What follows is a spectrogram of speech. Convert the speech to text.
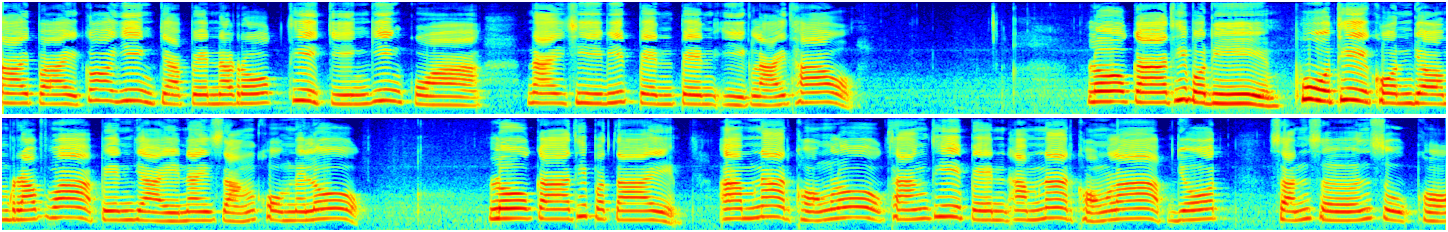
ตายไปก็ยิ่งจะเป็นนรกที่จริงยิ่งกว่า ในชีวิตเป็นเป็นอีกหลายเท่า โลกาธิบดี ผู้ที่คนยอมรับว่าเป็นใหญ่ในสังคมในโลก โลกาธิปไตยอำนาจของโลกทั้งที่เป็นอำนาจของลาบยศสรรเสริญสุขของ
